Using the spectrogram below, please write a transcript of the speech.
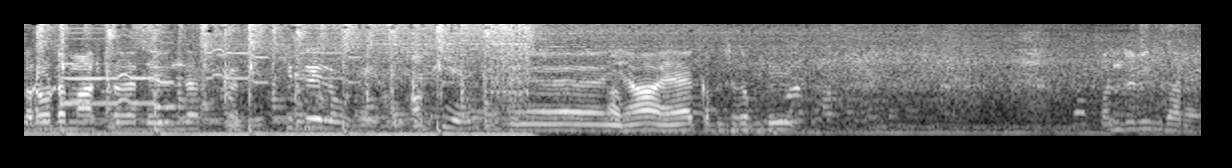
करोड़ मास्टर है देविंदर कितने लोग हैं यहाँ है कम से कम भी पंद्रह बीस घर है?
